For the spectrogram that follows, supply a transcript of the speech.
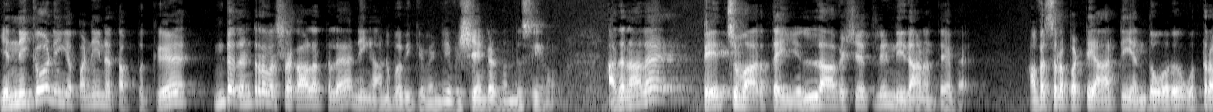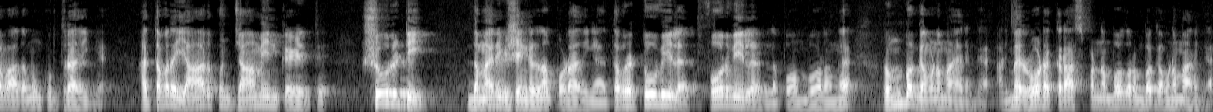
என்னைக்கோ நீங்க பண்ணின தப்புக்கு இந்த ரெண்டரை வருஷ காலத்துல நீங்க அனுபவிக்க வேண்டிய விஷயங்கள் வந்து சேரும். அதனால பேச்சுவார்த்தை எல்லா விஷயத்திலையும் நிதானம் தேவை. அவசரப்பட்டு யார்ட்டையும் எந்த ஒரு உத்தரவாதமும் கொடுத்துறாதீங்க. அது தவிர யாருக்கும் ஜாமீன் கழுத்து ஷூரிட்டி இந்த மாதிரி விஷயங்கள்லாம் போடாதீங்க. அது தவிர டூ வீலர் ஃபோர் வீலர்ல போக போறவங்க ரொம்ப கவனமாக இருங்க. அது மாதிரி ரோடை கிராஸ் பண்ணும்போது ரொம்ப கவனமாக இருங்க.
